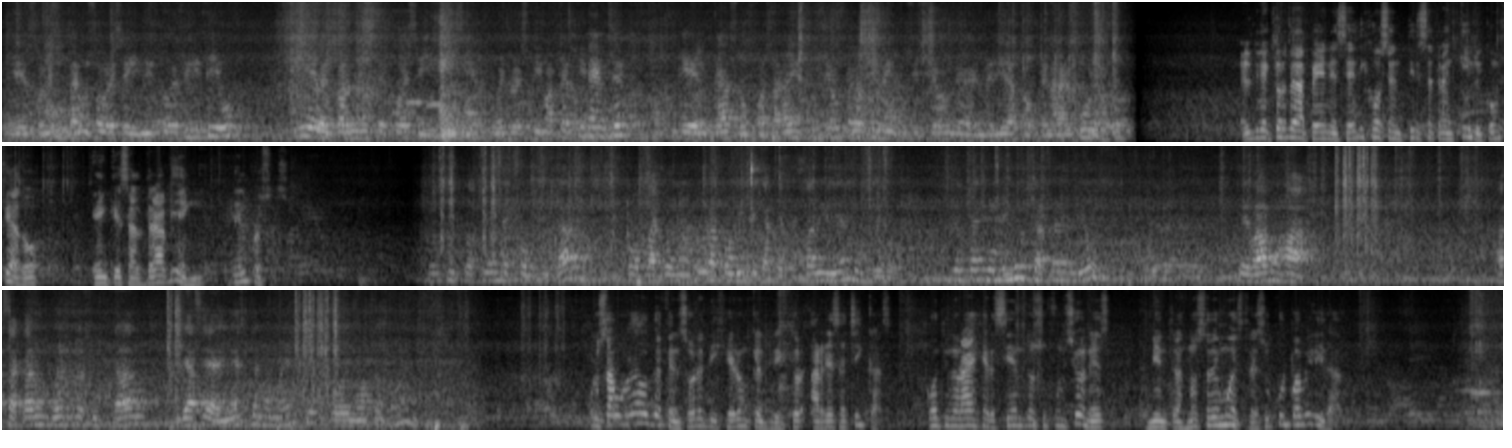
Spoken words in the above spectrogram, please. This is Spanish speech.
Eh, solicitar un sobreseguimiento definitivo y eventualmente, pues, si, si el juez lo estima pertinente, que el caso pasara a instrucción, pero sin la imposición de medida cautelar alguna. El director de la PNC dijo sentirse tranquilo y confiado en que saldrá bien del proceso. Son situaciones complicadas por la coyuntura política que se está viviendo, pero yo tengo mucha fe en Dios que vamos a, a sacar un buen resultado, ya sea en este momento o en otros momentos. Los abogados defensores dijeron que el director Arreza Chicas continuará ejerciendo sus funciones mientras no se demuestre su culpabilidad.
